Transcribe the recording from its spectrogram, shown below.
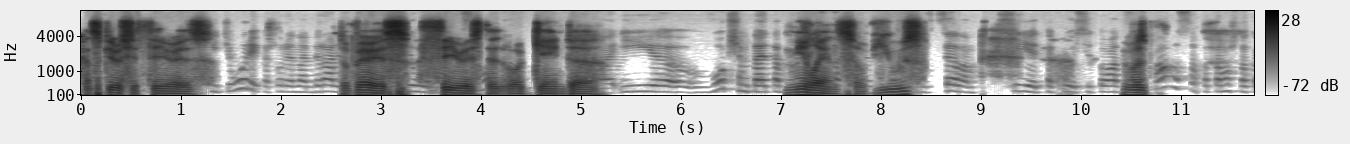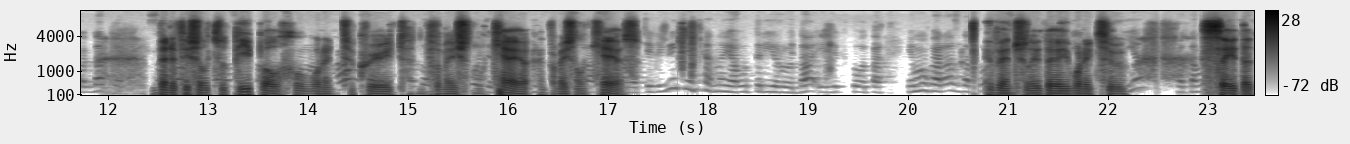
conspiracy theories, the various theories that were gained uh, millions of views. It was beneficial to people who wanted to create informational chaos. Informational chaos. Eventually, they wanted to say that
